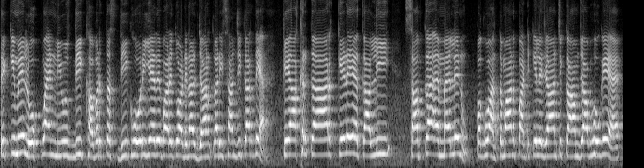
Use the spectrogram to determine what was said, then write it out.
ਤੇ ਕਿਵੇਂ ਲੋਕ ਪੁਆਇੰਟ ਨਿਊਜ਼ ਦੀ ਖਬਰ ਤਸਦੀਕ ਹੋ ਰਹੀ ਹੈ, ਇਹਦੇ ਬਾਰੇ ਤੁਹਾਡੇ ਨਾਲ ਜਾਣਕਾਰੀ ਸਾਂਝੀ ਕਰਦੇ ਹਾਂ ਕਿ ਆਖਰਕਾਰ ਕਿਹੜੇ ਅਕਾਲੀ ਸਾਬਕਾ ਐਮਐਲਏ ਨੂੰ ਭਗਵੰਤ ਮਾਨ ਪੱਟ ਕੇ ਲਿਜਾਣ 'ਚ ਕਾਮਯਾਬ ਹੋ ਗਿਆ ਹੈ,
